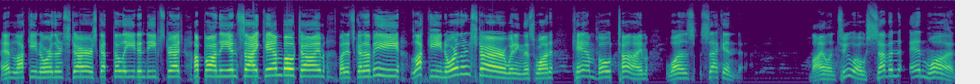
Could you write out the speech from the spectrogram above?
And Lucky Northern Stars got the lead in deep stretch. Up on the inside, Cambo Time. But it's going to be Lucky Northern Star winning this one. Cambo time was second. Mile and 207 and 1.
